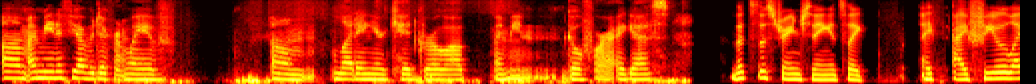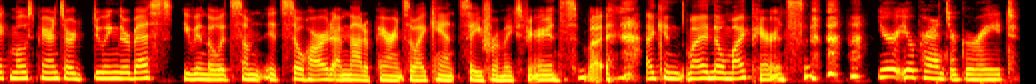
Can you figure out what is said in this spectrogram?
um, I mean, if you have a different way of, um, letting your kid grow up, I mean, go for it, I guess. That's the strange thing. It's like I I feel like most parents are doing their best, even though it's some it's so hard. I'm not a parent, so I can't say from experience, but I can I know my parents. Your, your parents are great.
